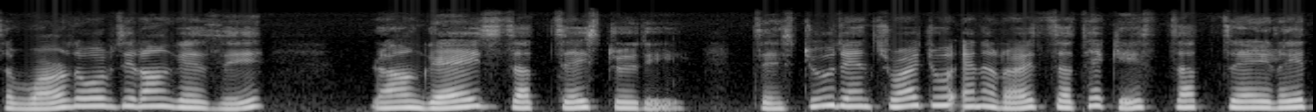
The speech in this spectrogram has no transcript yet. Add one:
the word of the language, language that they study. Then students try to analyze the text that they read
